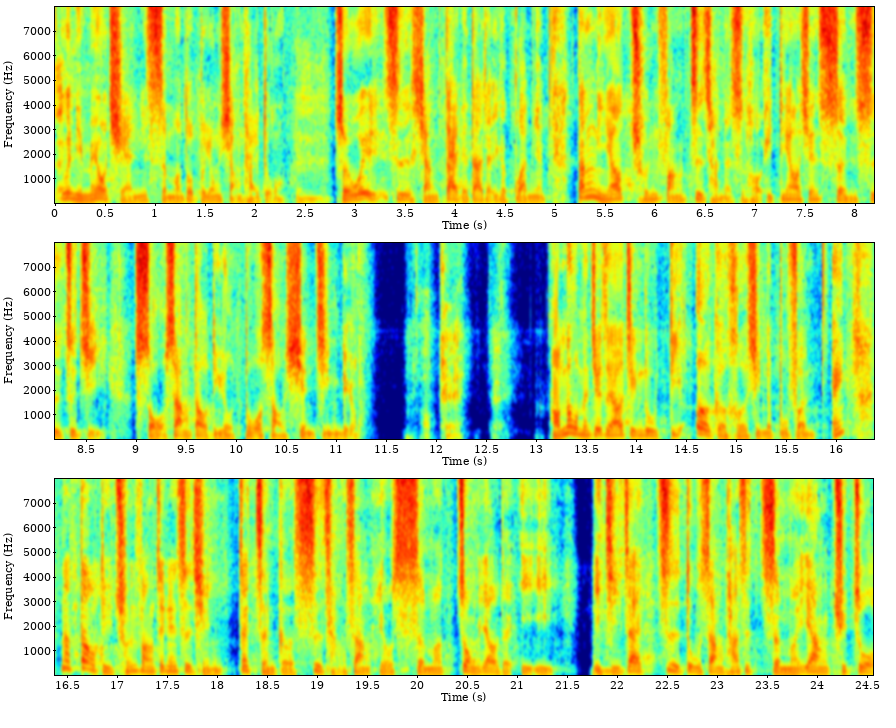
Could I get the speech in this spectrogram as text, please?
因为你没有钱，你什么都不用想太多。嗯，所以我也是想带给大家一个观念：当你要存房自产的时候，一定要先审视自己手上到底有多少现金流。OK，对，好，那我们接着要进入第二个核心的部分。诶，那到底存房这件事情在整个市场上有什么重要的意义，以及在制度上它是怎么样去做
